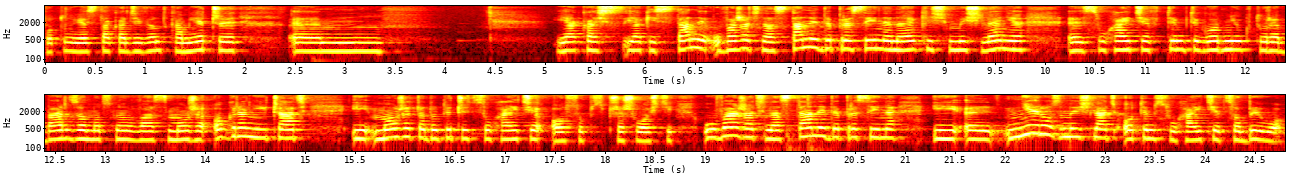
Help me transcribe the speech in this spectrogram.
bo tu jest taka dziewiątka mieczy. jakaś, jakieś stany, uważać na stany depresyjne, na jakieś myślenie, e, słuchajcie, w tym tygodniu, które bardzo mocno Was może ograniczać i może to dotyczyć, słuchajcie, osób z przeszłości. Uważać na stany depresyjne i e, nie rozmyślać o tym, słuchajcie, co było.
